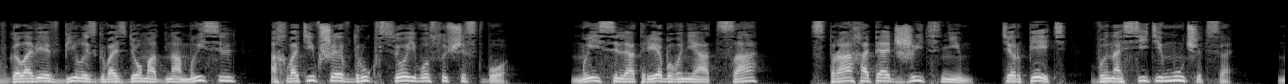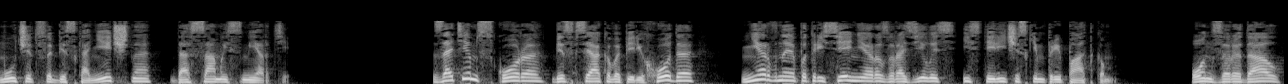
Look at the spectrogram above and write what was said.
В голове вбилась гвоздем одна мысль, охватившая вдруг все его существо. Мысль о требовании отца, страх опять жить с ним, терпеть, выносить и мучиться, мучиться бесконечно до самой смерти. Затем скоро, без всякого перехода, нервное потрясение разразилось истерическим припадком. Он зарыдал,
